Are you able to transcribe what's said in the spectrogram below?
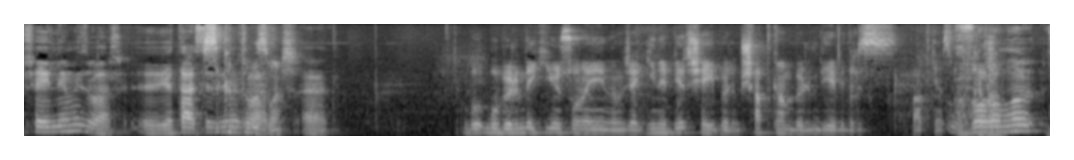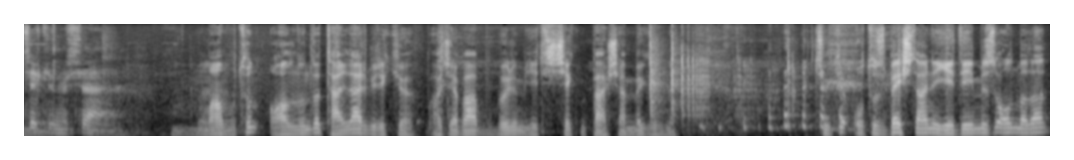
şeyliğimiz var. E, yetersizliğimiz Sıkıntımız var. var. Evet. Bu, bu bölümde iki gün sonra yayınlanacak. Yine bir şey bölüm. Shotgun bölüm diyebiliriz podcast. Zorunlu çekilmiş yani. Mahmut'un alnında teller birikiyor. Acaba bu bölüm yetişecek mi Perşembe gününe? Çünkü 35 tane yedeğimiz olmadan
